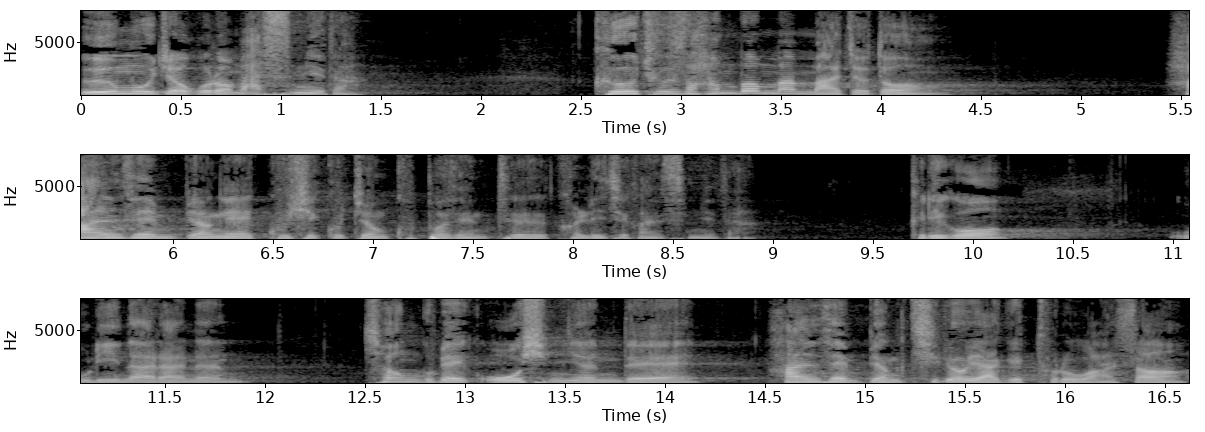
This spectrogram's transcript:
의무적으로 맞습니다. 그 주사 한 번만 맞아도 한센병의 99.9% 걸리지가 않습니다. 그리고 우리나라는 1950년대에 한센병 치료약이 들어와서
